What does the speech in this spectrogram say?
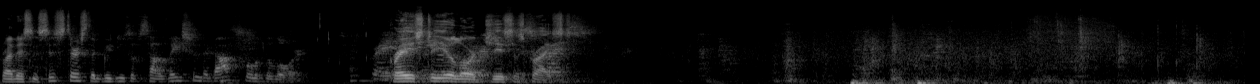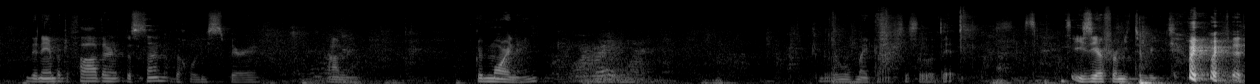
Brothers and sisters, the good news of salvation, the gospel of the Lord. Praise to you, Lord Jesus Christ. In the name of the Father, the Son, and the Holy Spirit. Amen. Good morning. Remove my glasses a little bit. It's easier for me to read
